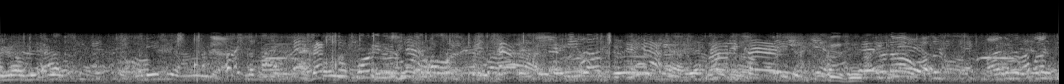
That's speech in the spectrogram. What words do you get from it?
That's so funny. I don't know. Other,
